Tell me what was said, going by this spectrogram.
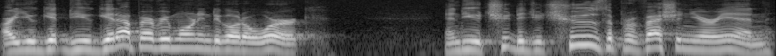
are you get, do you get up every morning to go to work and you cho- did you choose the profession you're in?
